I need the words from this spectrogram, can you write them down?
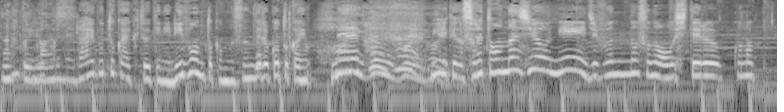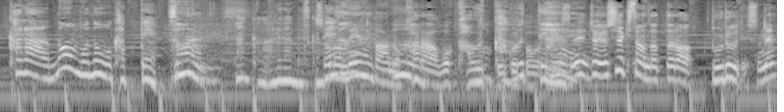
なっています。ねライブとか行く時にリボンとか結んでる子とかね、はいはいはいはい。見るけどそれと同じように自分のその推してるこのカラーのものを買ってそうなんです。なんかあれなんですかね。そのメンバーのカラーを買うっていうことですうん。買うってね、じゃあ吉崎さんだったらブルーですね。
